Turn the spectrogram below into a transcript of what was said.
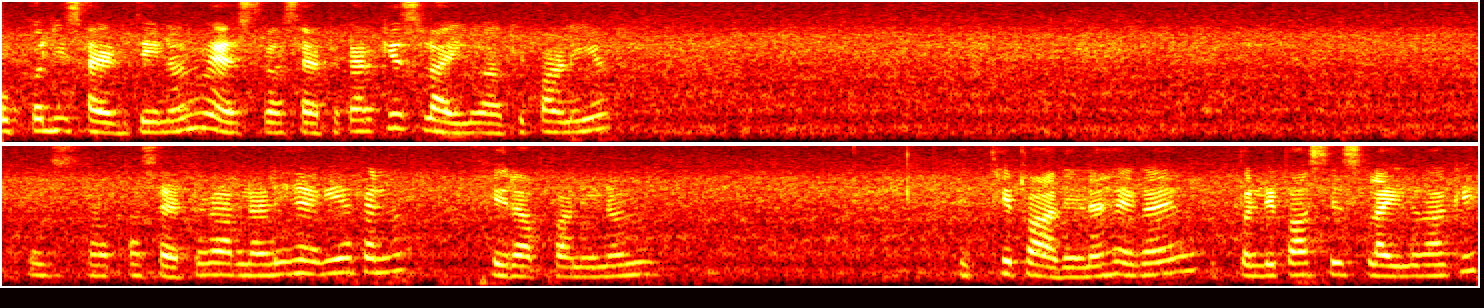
ਉੱਪਰਲੀ ਸਾਈਡ ਤੇ ਇਹਨਾਂ ਨੂੰ ਇਸ ਤਰ੍ਹਾਂ ਸੈੱਟ ਕਰਕੇ ਸਿਲਾਈ ਲਗਾ ਕੇ ਪਾਣੀ ਆ। ਇਸ ਤਰ੍ਹਾਂ ਆਪਾਂ ਸੈੱਟ ਕਰ ਲੈਣੀ ਹੈਗੀ ਆ ਪਹਿਲਾਂ। ਫਿਰ ਆਪਾਂ ਨੇ ਇਹਨਾਂ ਨੂੰ ਇੱਥੇ ਪਾ ਦੇਣਾ ਹੈਗਾ ਆ, ਉੱਪਰਲੇ ਪਾਸੇ ਸਿਲਾਈ ਲਗਾ ਕੇ।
